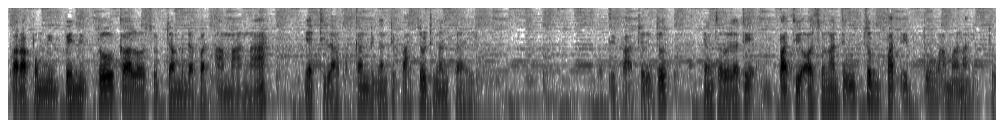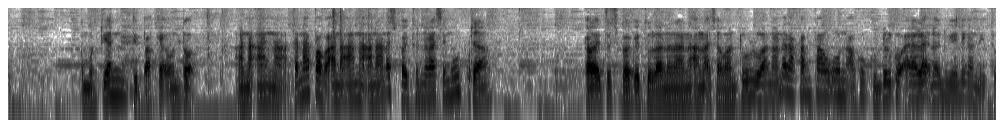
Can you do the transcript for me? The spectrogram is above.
para pemimpin itu kalau sudah mendapat amanah ya dilakukan dengan dipacul dengan baik. Dipacul itu yang jauh tadi empat di ojo nganti ujung empat itu amanah itu. Kemudian dipakai untuk anak-anak. Kenapa anak-anak? Anak-anak sebagai generasi muda. Kalau itu sebagai dolanan anak-anak zaman dulu anak-anak akan tahu oh, aku gundul kok elek dan gini kan itu.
